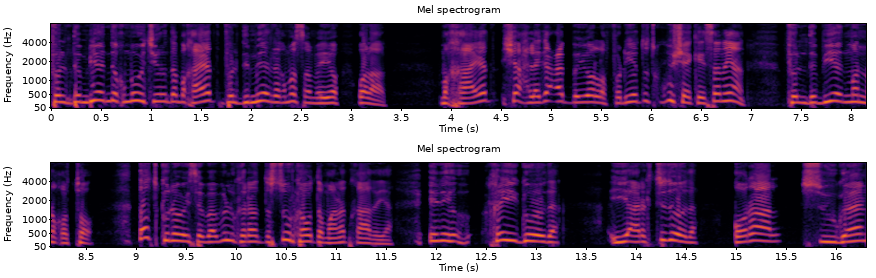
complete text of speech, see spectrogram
faldembiyeedna kuma wajiranta makhaayad faldembiyeed lagama sameeyo walaal. Makhaayad shaax laga cabayo la fadhiyo dadku ku sheekaysanayaan faldembiyeed ma noqoto. Dadkuna way sabaabuli karaan dastuurka u damaanad qaadaya. Inay raygooda iyo aragtidooda qoraal suugaan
